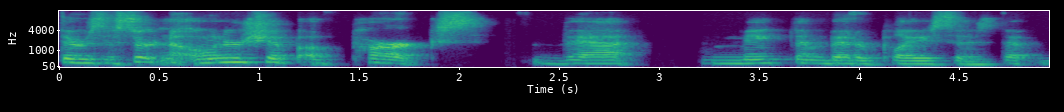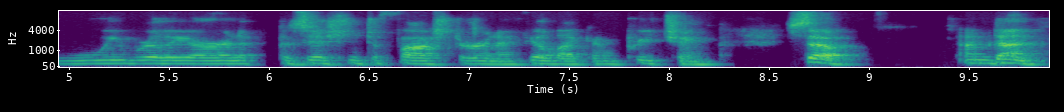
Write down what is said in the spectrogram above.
there's a certain ownership of parks that make them better places that we really are in a position to foster. And I feel like I'm preaching. So I'm done.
